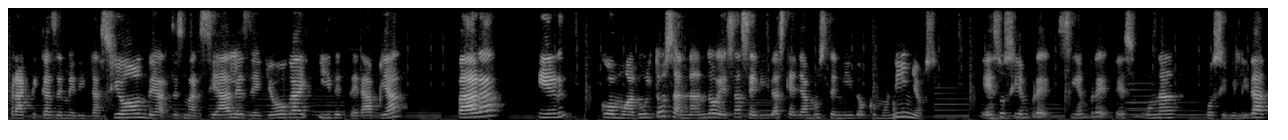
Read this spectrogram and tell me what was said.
prácticas de meditación, de artes marciales, de yoga y de terapia para ir como adultos sanando esas heridas que hayamos tenido como niños. Eso siempre, siempre es una posibilidad.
